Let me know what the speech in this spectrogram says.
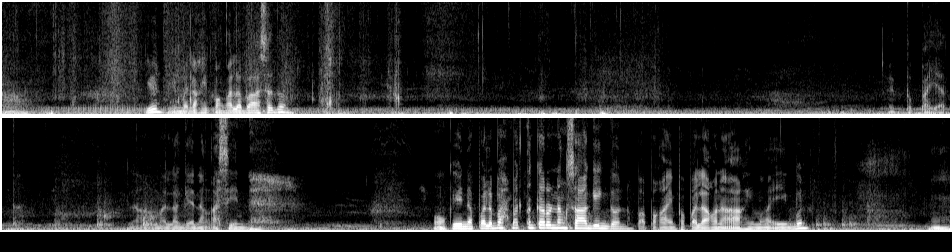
Oh. Yun, may malaki pang kalabasa doon. Ito payat. Kailangan malagyan ng asin. Okay na pala ba? Ba't nagkaroon ng saging doon? Papakain pa pala ako ng aking mga ibon. Hmm.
